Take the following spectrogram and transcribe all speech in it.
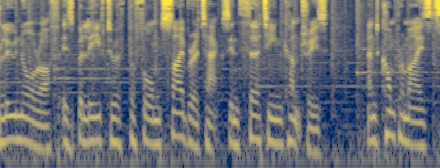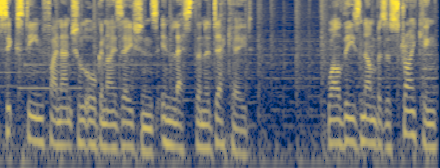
Blue Noroff is believed to have performed cyber attacks in 13 countries and compromised 16 financial organizations in less than a decade. While these numbers are striking,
